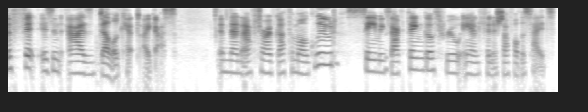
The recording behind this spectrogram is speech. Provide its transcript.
the fit isn't as delicate, I guess. And then after I've got them all glued, same exact thing, go through and finish off all the sides.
